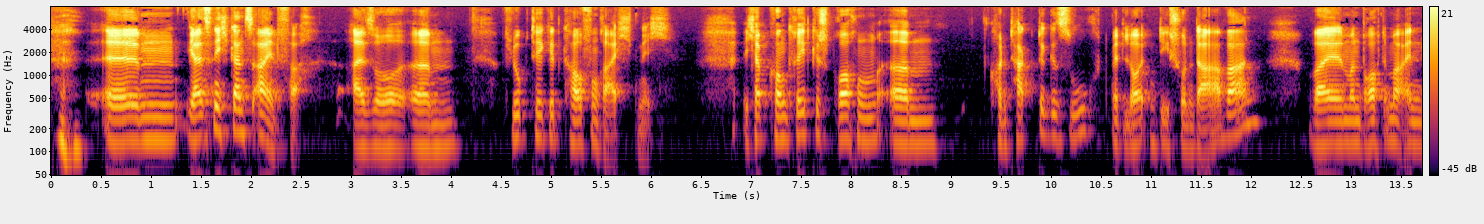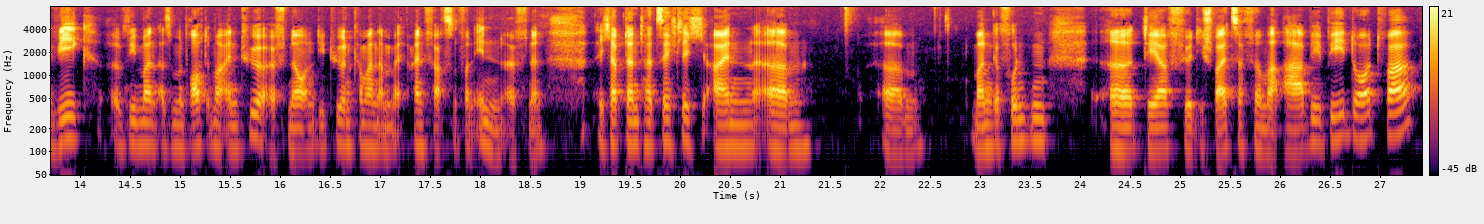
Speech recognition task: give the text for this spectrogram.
ähm, ja, ist nicht ganz einfach. Also ähm, Flugticket kaufen reicht nicht. Ich habe konkret gesprochen, ähm, Kontakte gesucht mit Leuten, die schon da waren, weil man braucht immer einen Weg, wie man, also man braucht immer einen Türöffner und die Türen kann man am einfachsten von innen öffnen. Ich habe dann tatsächlich einen ähm, ähm, Mann gefunden, äh, der für die Schweizer Firma ABB dort war,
